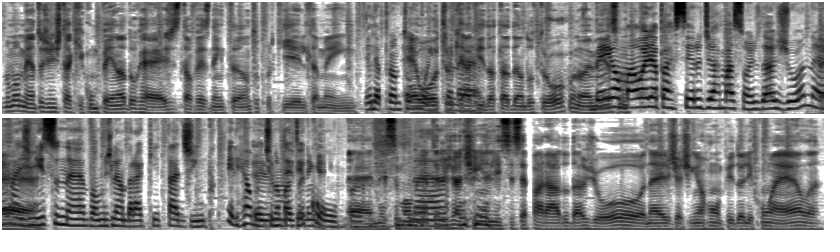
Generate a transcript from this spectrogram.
No momento a gente tá aqui com pena do Regis, talvez nem tanto, porque ele também Ele aprontou é muito, outro né? que a vida tá dando troco, não é Bem mesmo? ou mal, ele é parceiro de armações da Jo, né? Mas nisso, né, vamos lembrar que tadinho, porque ele realmente Ele não não, teve culpa. É, nesse momento né? ele já tinha ali se separado da Jo, né? Ele já tinha rompido ali com ela.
